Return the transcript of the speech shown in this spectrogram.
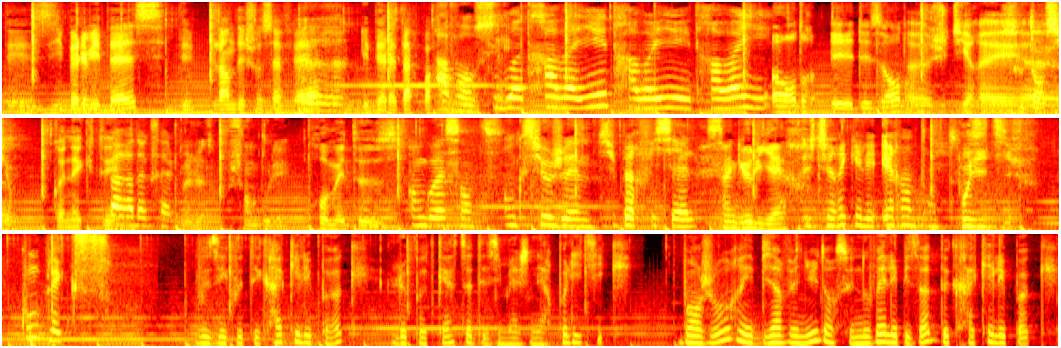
des hyper vitesses, des plein de choses à faire Euh, et des retards partout. Avancer. Tu dois travailler, travailler et travailler. Ordre et désordre. Euh, je dirais. Sous euh, tension. connecté. Paradoxal. Moi, je la trouve chamboulée. Prometteuse. Angoissante. Anxiogène. Superficielle. Singulière. Je dirais qu'elle est éreintante. Positif. Complexe. Vous écoutez Craquer l'époque, le podcast des imaginaires politiques. Bonjour et bienvenue dans ce nouvel épisode de Craquer l'époque.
